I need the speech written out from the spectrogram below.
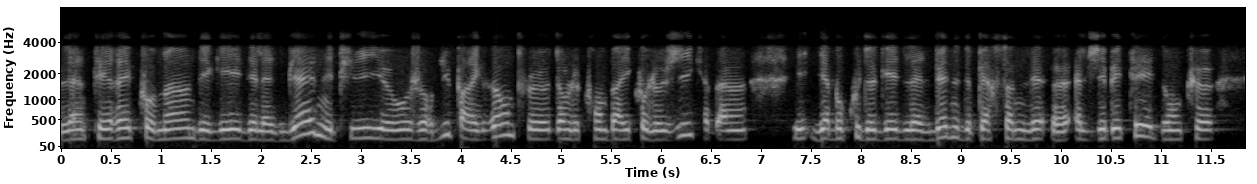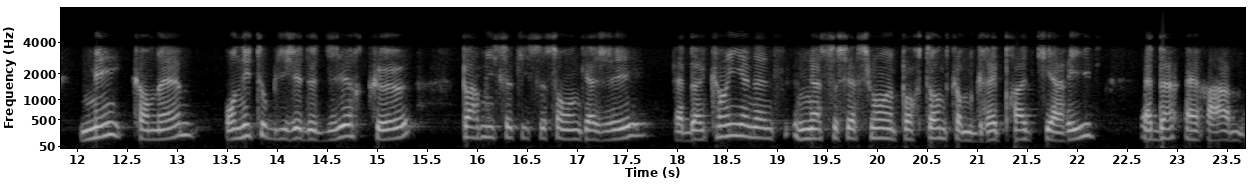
l'intérêt commun des gays et des lesbiennes. Et puis aujourd'hui, par exemple, dans le combat écologique, eh ben, il y a beaucoup de gays et de lesbiennes et de personnes LGBT. Donc mais quand même, on est obligé de dire que parmi ceux qui se sont engagés, eh ben, quand il y a une, association importante comme Grey Pride qui arrive, eh ben, elle rame.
